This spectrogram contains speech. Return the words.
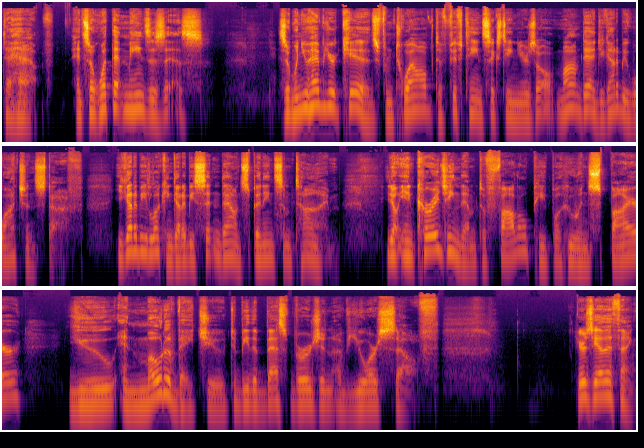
to have. And so, what that means is this so when you have your kids from 12 to 15, 16 years old, mom, dad, you got to be watching stuff. You got to be looking, got to be sitting down, spending some time. You know, encouraging them to follow people who inspire you and motivate you to be the best version of yourself. Here's the other thing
